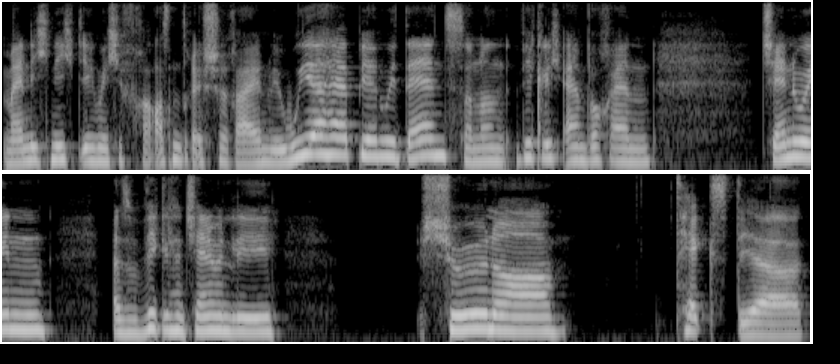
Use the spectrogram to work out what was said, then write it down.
meine ich nicht irgendwelche Phrasendreschereien wie We are happy and we dance, sondern wirklich einfach ein genuine, also wirklich ein genuinely schöner Text, der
